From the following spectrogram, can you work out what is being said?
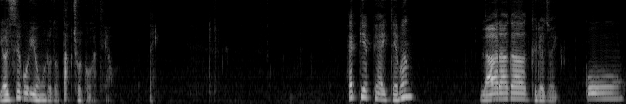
열쇠 고리용으로도 딱 좋을 것 같아요. 네. 해피 해피 아이템은 라라가 그려져 있고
